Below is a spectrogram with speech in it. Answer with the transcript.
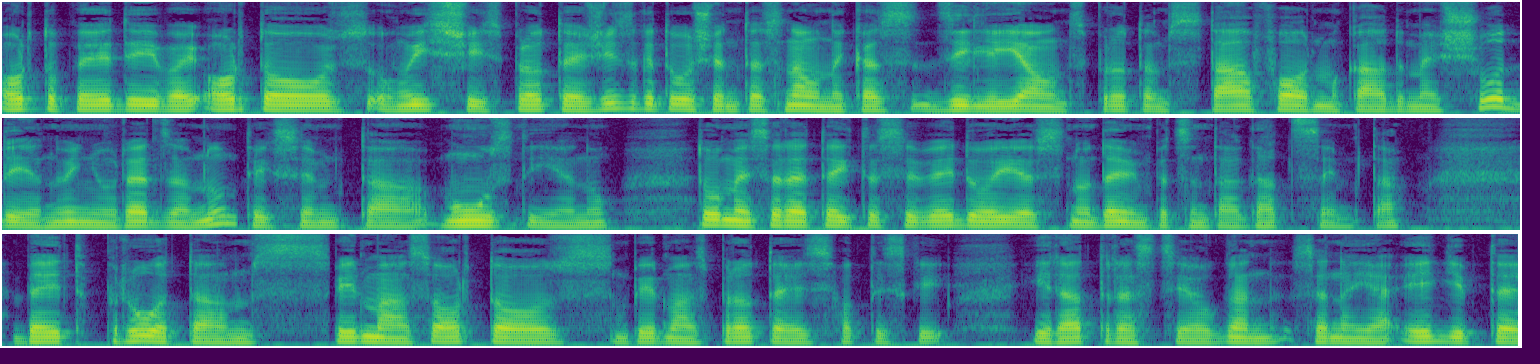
Ortopēdija vai ortoz un viss šīs protēžu izgatavošana, tas nav nekas dziļi jauns. Protams, tā forma, kādu mēs šodien viņu redzam, nu, teiksim, tā mūsdienu, to mēs varētu teikt, tas ir veidojies no 19. gadsimta. Bet, protams, pirmās ortozes un pirmās protēzes faktiski ir atrasts jau gan senajā Eģiptē,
